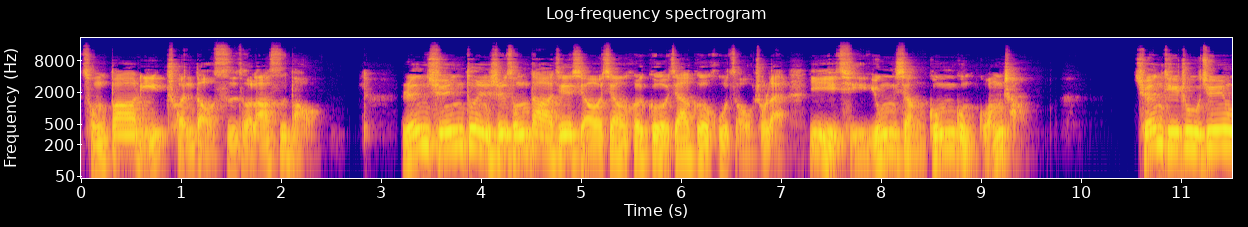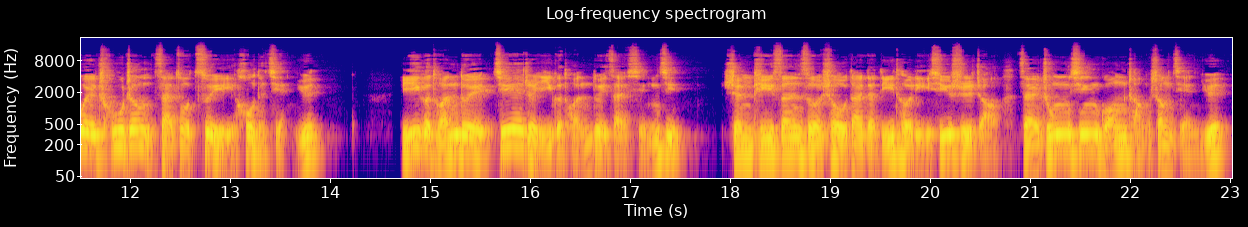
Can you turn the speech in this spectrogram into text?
从巴黎传到斯特拉斯堡，人群顿时从大街小巷和各家各户走出来，一起拥向公共广场。全体驻军为出征在做最后的检阅，一个团队接着一个团队在行进。身披三色绶带的迪特里希市长在中心广场上检阅，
